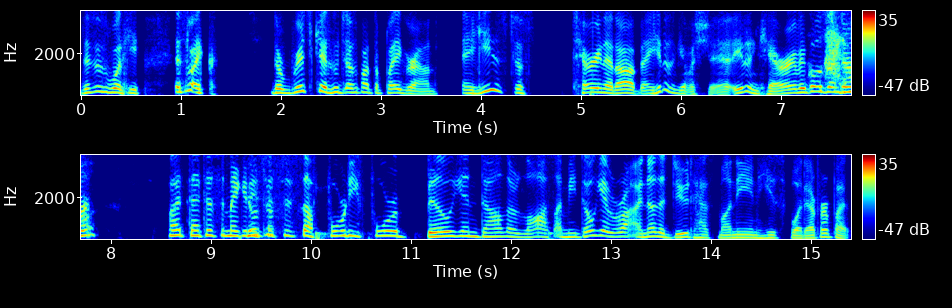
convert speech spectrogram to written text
This is what he. It's like the rich kid who just bought the playground, and he's just tearing it up, and he doesn't give a shit. He didn't care if it goes under. But that doesn't make any sense. This is a forty-four billion dollar loss. I mean, don't get me wrong. I know the dude has money and he's whatever, but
